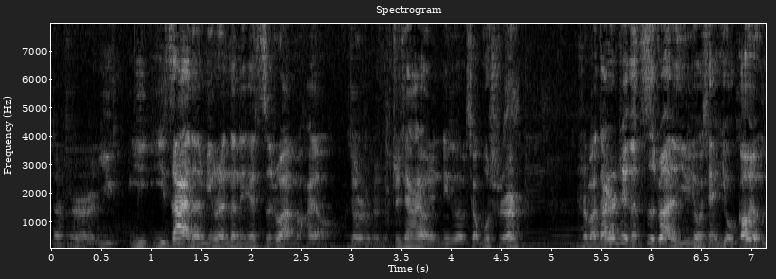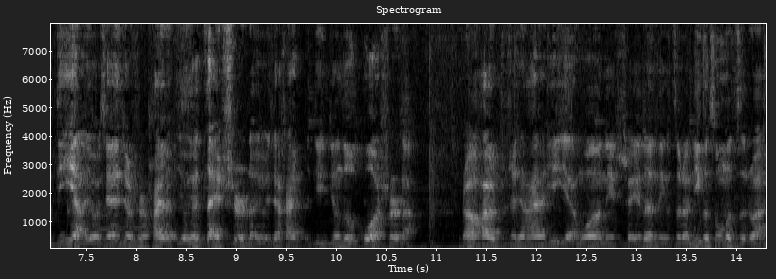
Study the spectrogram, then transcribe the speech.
就是已已已在的名人的那些自传嘛，还有就是之前还有那个小布什，是吧？但是这个自传有些有高有低啊，有些就是还有有些在世的，有些还已经都过世的，然后还有之前还演过那谁的那个自传，尼克松的自传。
